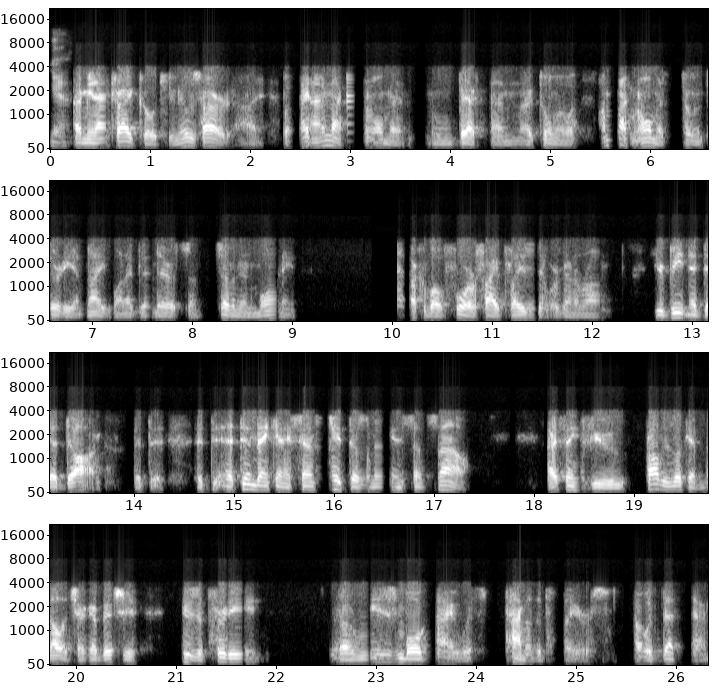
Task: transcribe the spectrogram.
Yeah. I mean, I tried coaching. It was hard. I, but I, I'm not going home at back then. I told my wife, I'm not going home at 7:30 at night when I've been there at seven in the morning. Talk about four or five plays that we're going to run. You're beating a dead dog. It, it, it didn't make any sense. It doesn't make any sense now. I think if you probably look at Belichick, I bet you he was a pretty uh, reasonable guy with time of the players. I would bet that.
